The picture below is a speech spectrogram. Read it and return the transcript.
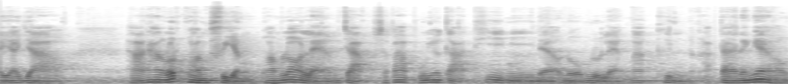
ระยะยาว หาทางลดความเสี่ยงความล่อแหลมจากสภาพภูมิอากาศที่มีแนวโน้มรุนแรงมากขึ้นนะครับ แต่ในแง่ของ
